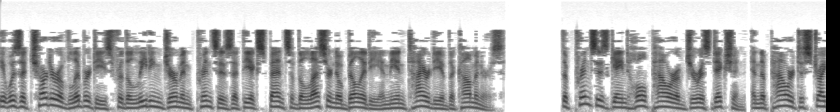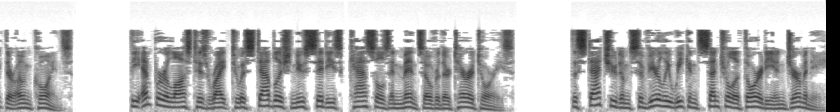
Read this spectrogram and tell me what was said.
It was a charter of liberties for the leading German princes at the expense of the lesser nobility and the entirety of the commoners. The princes gained whole power of jurisdiction, and the power to strike their own coins. The emperor lost his right to establish new cities, castles and mints over their territories. The statutum severely weakened central authority in Germany.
